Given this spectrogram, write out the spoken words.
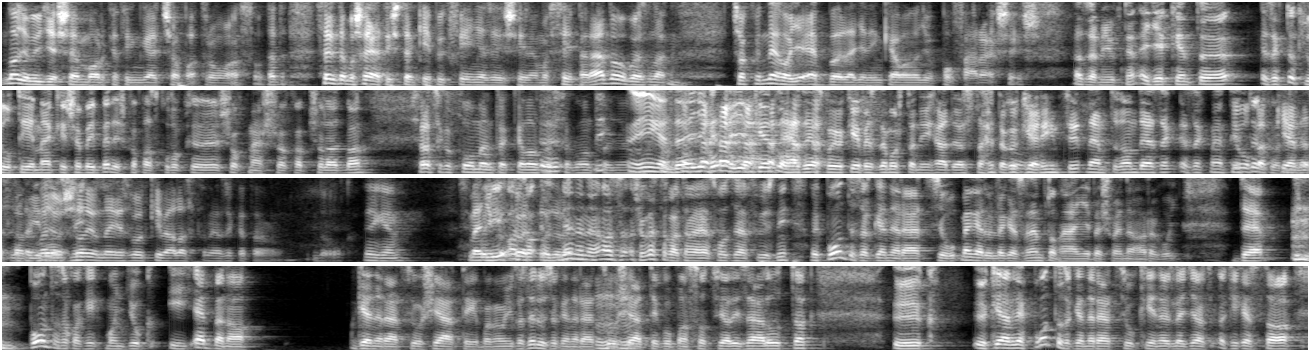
nagyon ügyesen marketingelt csapatról van szó. Tehát szerintem a saját istenképük fényezésére most szépen rádolgoznak, mm. csak hogy nehogy ebből legyen inkább a nagyobb pofára esés. Hát reméljük nem. Egyébként ezek tök jó témák, és ebbe bele is kapaszkodok sok mással kapcsolatban. Srácok, a kommentekkel az lesz a gond, hogy... Igen, de egyébként, egyébként lehet, hogy ezt fogjuk képezni mostani Haderside-nak a gerincét, nem tudom, de ezek, ezek mentén tök kérdeztetek, nagyon, nagyon nehéz volt kiválasztani ezeket a dolgokat. Igen. Menjünk az, az, ne, ne, ne, az, csak azt akartam ehhez hozzáfűzni, hogy pont ez a generáció, megerőlegezve nem tudom hány éves vagy, ne haragudj, de pont azok, akik mondjuk így ebben a generációs játékban, mondjuk az előző generációs uh-huh. játékokban szocializálódtak, ők ők elvileg pont az a generáció kéne, hogy legyen, akik ezt a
